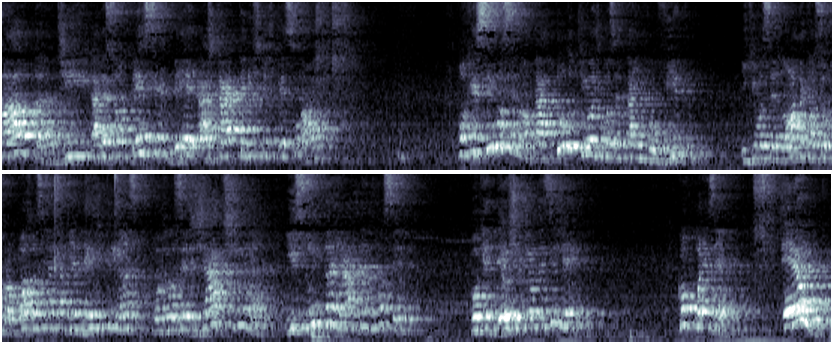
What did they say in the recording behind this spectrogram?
falta de a pessoa perceber as características pessoais. Porque se você notar tudo que hoje você está envolvido e que você nota que é o seu propósito, você já sabia desde criança, porque você já tinha isso entranhado dentro de você. Porque Deus te criou desse jeito. Como por exemplo, eu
